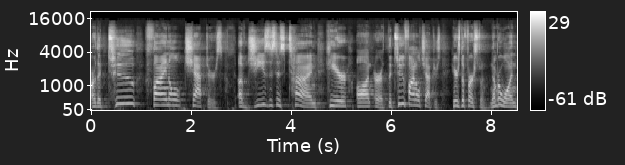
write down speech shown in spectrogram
are the two final chapters of Jesus' time here on earth. The two final chapters. Here's the first one. Number one,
